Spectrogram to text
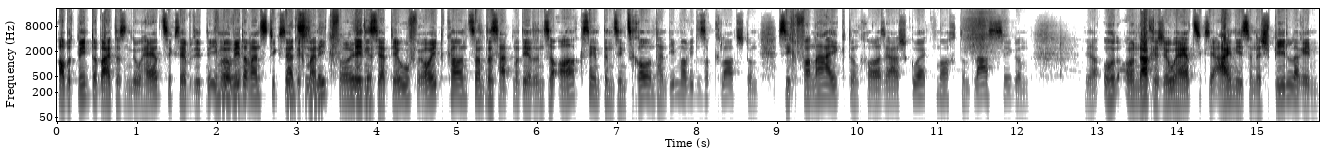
Aber die Mitarbeiter sind auch herzig, sie haben immer Voll. wieder, wenn sie die sehen. Ich sie meine, mitgefreut, Dennis hat ja auch Freude gehabt und so, und das hat man dir dann so angesehen. Dann sind sie gekommen und haben immer wieder so geklatscht und sich verneigt und quasi, ja, hast du gut gemacht und lässig. Und, ja. und, und nachher war es auch herzig. Eine, so eine Spielerin,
